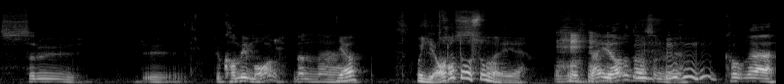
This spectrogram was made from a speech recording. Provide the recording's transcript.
Så du, du Du kom i mål, men eh, Ja. Og gjør det da så mye? Ja, gjør det da så mye. Hvor eh,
